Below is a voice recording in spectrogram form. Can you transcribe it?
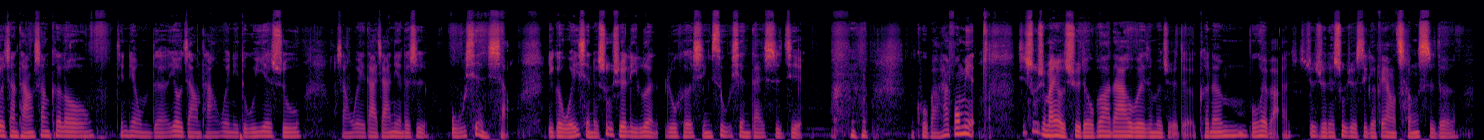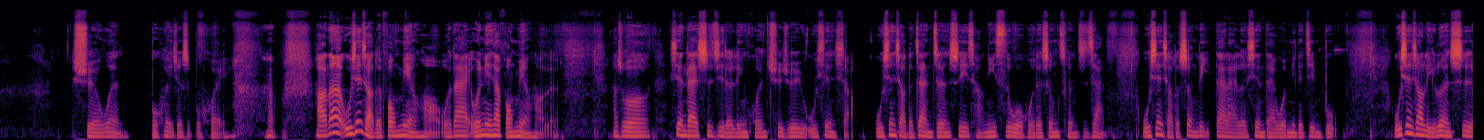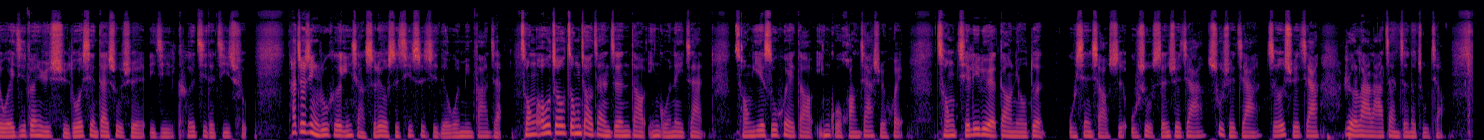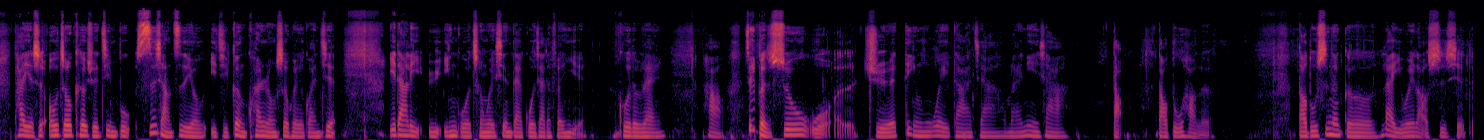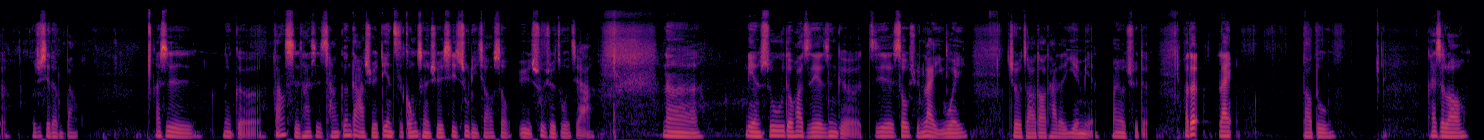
右讲堂上课喽！今天我们的右讲堂为你读耶书，想为大家念的是无限小，一个危险的数学理论如何形塑现代世界。很 酷吧？它封面其实数学蛮有趣的，我不知道大家会不会这么觉得？可能不会吧？就觉得数学是一个非常诚实的学问，不会就是不会。好，那无限小的封面哈，我再我念一下封面好了。他说：“现代世纪的灵魂取决于无限小。无限小的战争是一场你死我活的生存之战。无限小的胜利带来了现代文明的进步。无限小理论是微积分与许多现代数学以及科技的基础。它究竟如何影响十六、十七世纪的文明发展？从欧洲宗教战争到英国内战，从耶稣会到英国皇家学会，从伽利略到牛顿。”无限小是无数神学家、数学家、哲学家热辣辣战争的主角，他也是欧洲科学进步、思想自由以及更宽容社会的关键。意大利与英国成为现代国家的分野，很酷对不对？好，这本书我决定为大家，我们来念一下导导读好了。导读是那个赖以威老师写的，我就写的很棒，他是。那个当时他是长庚大学电子工程学系助理教授与数学作家。那脸书的话，直接那个直接搜寻赖以威，就找到他的页面，蛮有趣的。好的，来导读，开始喽。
